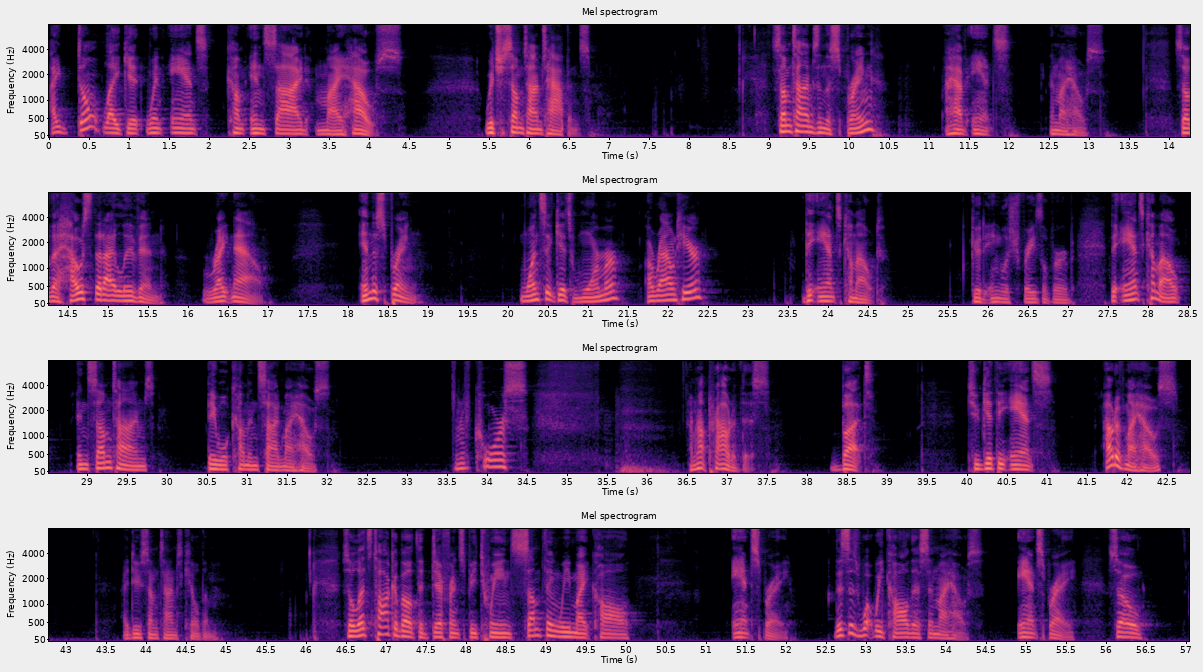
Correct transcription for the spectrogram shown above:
I don't like it when ants come inside my house, which sometimes happens. Sometimes in the spring, I have ants in my house. So, the house that I live in right now, in the spring, once it gets warmer around here, the ants come out. Good English phrasal verb. The ants come out, and sometimes they will come inside my house. And of course, I'm not proud of this, but to get the ants out of my house, I do sometimes kill them. So let's talk about the difference between something we might call ant spray. This is what we call this in my house ant spray. So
